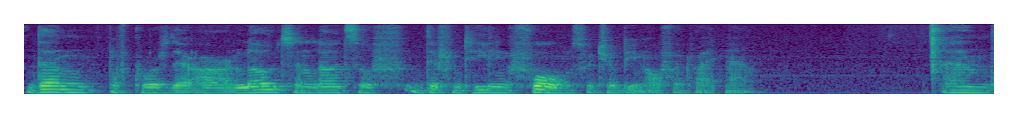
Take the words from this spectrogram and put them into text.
then of course there are loads and loads of different healing forms which are being offered right now. And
